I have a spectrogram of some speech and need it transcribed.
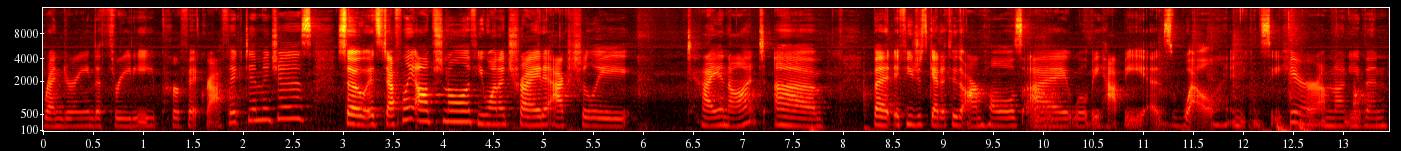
rendering the 3D perfect graphic images. So it's definitely optional if you want to try to actually tie a knot. Um, but if you just get it through the armholes, I will be happy as well. And you can see here, I'm not even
